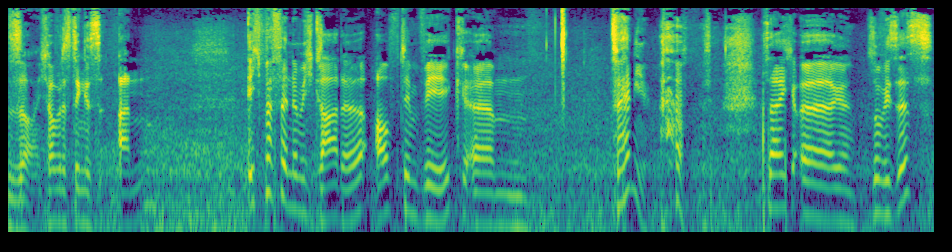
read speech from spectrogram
So, ich hoffe, das Ding ist an. Ich befinde mich gerade auf dem Weg ähm, zu Henny. Sag ich äh, so, wie es ist.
